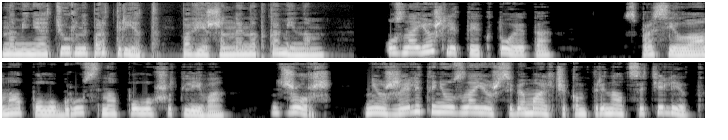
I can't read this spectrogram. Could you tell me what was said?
на миниатюрный портрет, повешенный над камином. «Узнаешь ли ты, кто это?» — спросила она полугрустно, полушутливо. «Джордж, неужели ты не узнаешь себя мальчиком тринадцати лет?»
